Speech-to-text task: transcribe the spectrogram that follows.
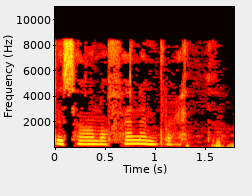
the sound of venom and breath.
